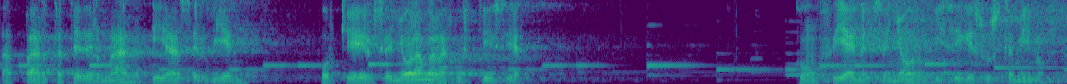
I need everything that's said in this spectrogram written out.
apártate del mal y haz el bien porque el Señor ama la justicia. Confía en el Señor y sigue sus caminos.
